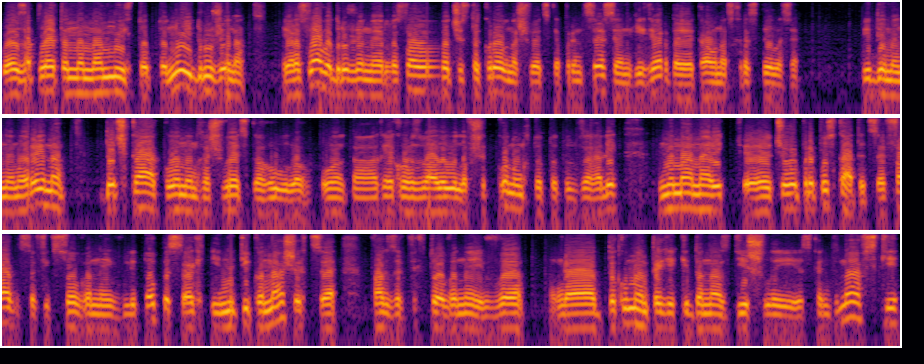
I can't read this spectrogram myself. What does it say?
заплетено на них. Тобто, ну і дружина Ярослава, дружина Ярослава, чистокровна шведська принцеса Енгігерда, яка у нас хрестилася під іменем Ірина, дочка конунга шведського Улов, якого звали Улов Шетконунг, тобто тут взагалі нема навіть е, чого припускати. Це факт зафіксований в літописах, і не тільки наших, це факт зафіксований в е, документах, які до нас дійшли скандинавські.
